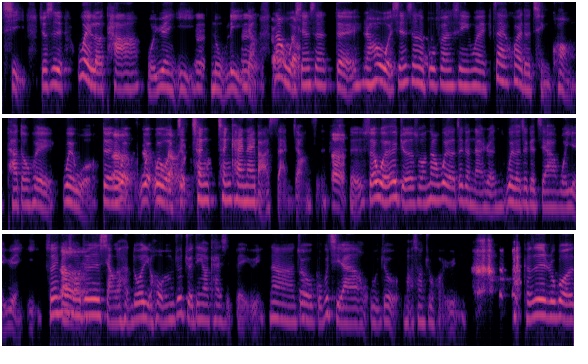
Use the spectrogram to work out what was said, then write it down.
气，就是为了他，我愿意努力这样。那我先生对，然后我先生的部分是因为再坏的情况，他都会为我。对，为为为我撑撑撑开那一把伞，这样子，嗯，对，所以我会觉得说，那为了这个男人，为了这个家，我也愿意。所以那时候就是想了很多，以后我们就决定要开始备孕。那就果不其然，我就马上就怀孕了。可是如果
